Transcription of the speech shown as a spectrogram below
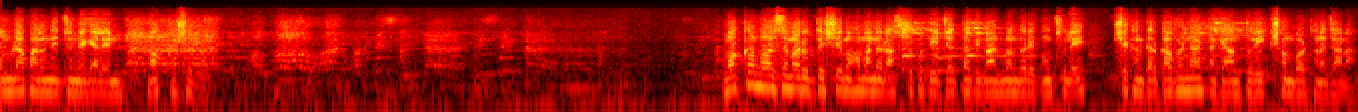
ওমরা পালনের জন্য গেলেন মক্কা শরীফ। মক্কা মহজমার উদ্দেশ্যে মহামান্য রাষ্ট্রপতি জেদ্দা বিমানবন্দরে পৌঁছলে সেখানকার গভর্নর তাকে আন্তরিক সম্বর্ধনা জানান।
